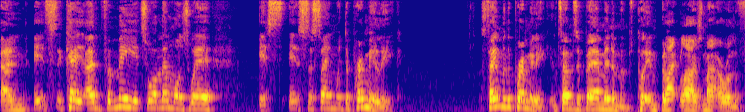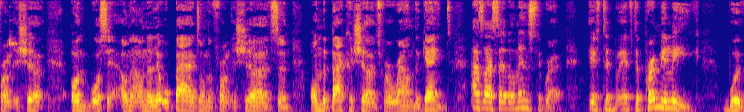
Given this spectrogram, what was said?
And it's okay and for me it's one of them ones where it's it's the same with the Premier League. Same with the Premier League in terms of bare minimums, putting Black Lives Matter on the front of shirt, on what's it, on a, on a little badge on the front of shirts and on the back of shirts for around the games. As I said on Instagram, if the if the Premier League were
